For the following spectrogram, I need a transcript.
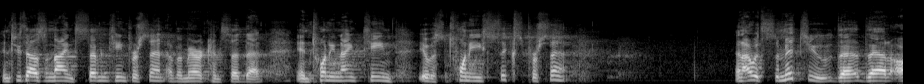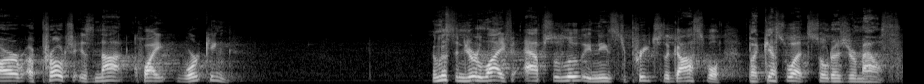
In 2009, 17% of Americans said that. In 2019, it was 26%. And I would submit to you that, that our approach is not quite working. And listen, your life absolutely needs to preach the gospel, but guess what? So does your mouth.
